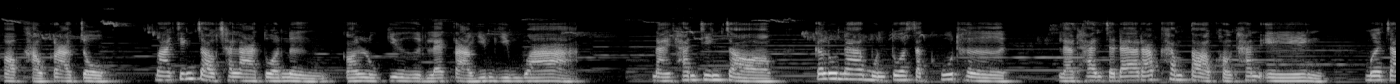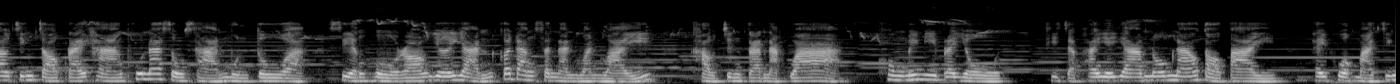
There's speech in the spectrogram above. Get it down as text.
พอเขากล่าวจบ หมาจิ้งจอกชลาตัวหนึ่ง ก็ลุกยืนและกล่าวยิ้มยิ้มว่า นายท่านจิ้งจอก กรุณาหมุนตัวสักครู่เถิด แล้วท่านจะได้รับคำตอบของท่านเอง เมื่อเจ้าจิ้งจอกไร้หางผู้น่าสงสารหมุนตัว เสียงโห่ร้องเย้ยหยันก็ดังสนั่นวันไหว เขาจึงตระหนักว่า คงไม่มีประโยชน์ ที่จะพยายามโน้มน้าวต่อไป ให้พวกหมาจิ้ง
